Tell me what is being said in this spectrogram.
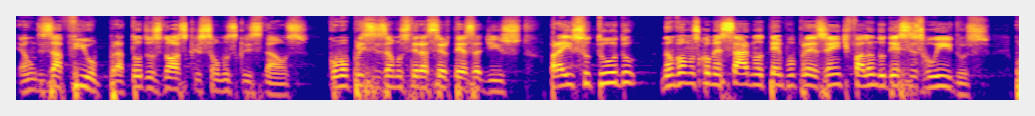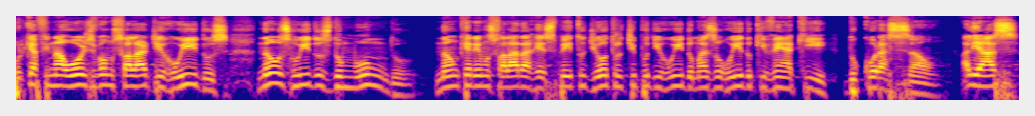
é um desafio para todos nós que somos cristãos. Como precisamos ter a certeza disto? Para isso tudo, não vamos começar no tempo presente falando desses ruídos, porque afinal hoje vamos falar de ruídos, não os ruídos do mundo. Não queremos falar a respeito de outro tipo de ruído, mas o ruído que vem aqui do coração. Aliás,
